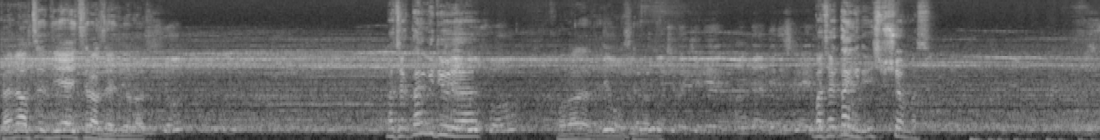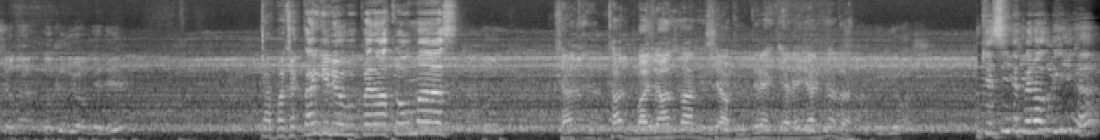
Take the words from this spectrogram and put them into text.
Penaltı diye itiraz ediyorlar. Bacaktan gidiyor ya. Kola da diyormuş herhalde. Bacaktan gidiyor hiçbir şey olmaz. Pozisyona bakılıyor dedi. Ya bacaktan geliyor bu penaltı olmaz. Kendi, tabii bacağından şey yapıyor, direkt ele gelmiyor da. Kesinlikle penaltı değil ya.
